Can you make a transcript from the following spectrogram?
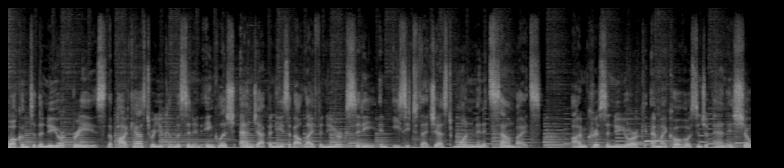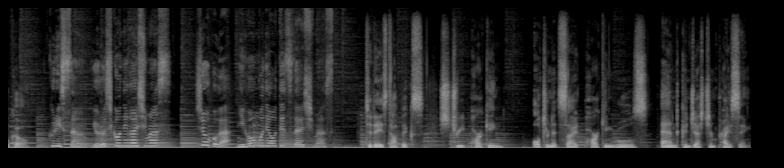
Welcome to the New York Breeze, the podcast where you can listen in English and Japanese about life in New York City in easy to digest one minute sound bites. I'm Chris in New York, and my co host in Japan is Shoko. クリスさんよろしくお願いします翔子が日本語でお手伝いします Today's topics street parking, alternate side parking rules, and congestion pricing.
